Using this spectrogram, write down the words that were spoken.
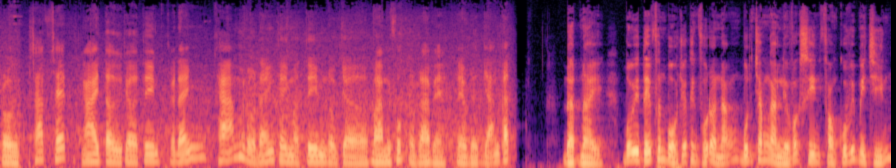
rồi sắp xếp ngay từ chờ tiêm cho đến khám rồi đến khi mà tiêm rồi chờ 30 phút rồi ra về đều được giãn cách. Đợt này, Bộ Y tế phân bổ cho thành phố Đà Nẵng 400.000 liều vaccine phòng COVID-19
